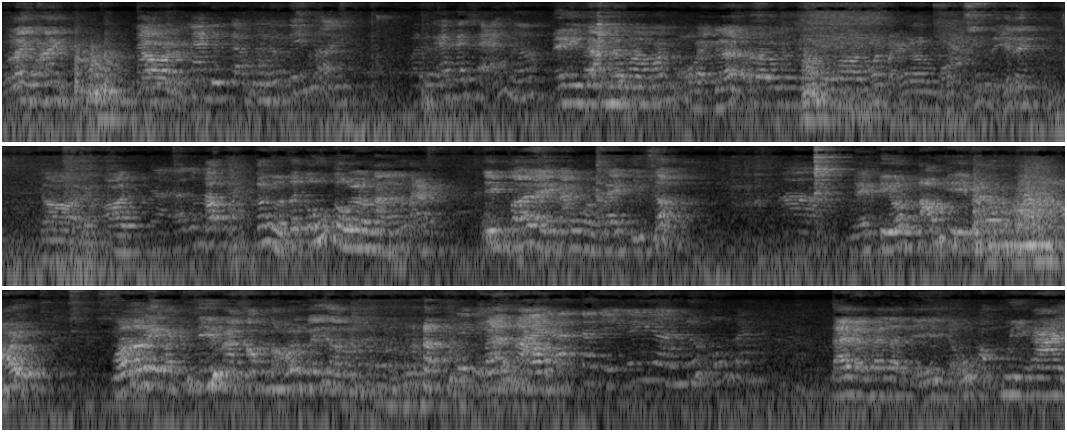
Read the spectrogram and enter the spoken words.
Ngồi đây, ngồi đây. Trời. Nay, nay được gặp người nổi tiếng rồi. Mà được ăn hải sản nữa. Em đăng lên mấy bộ bạn ghế, ờ, mấy bạn ờ, bộ chiến đĩa đi. Trời ơi, Trời ơi, cái có, người tới cứu tôi rồi nè các bạn. Em tới đây ăn bằng đây chịu sốc Ờ, Mẹ kêu ốc đóng gì mà không nổi Mở tới đây coi chút xíu mà không nổi bây giờ Bán nào cho chị cái ờ, nước uống đây. Đây là đây là chị chủ Ngọc Nguyên hai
